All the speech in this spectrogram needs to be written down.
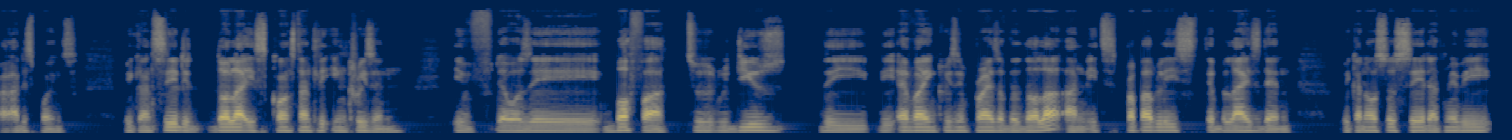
at this point. We can see the dollar is constantly increasing. If there was a buffer to reduce the the ever increasing price of the dollar and it's probably stabilized, then we can also say that maybe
